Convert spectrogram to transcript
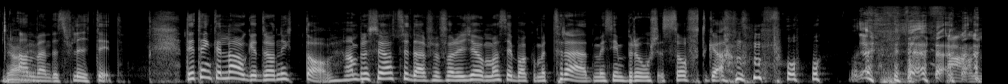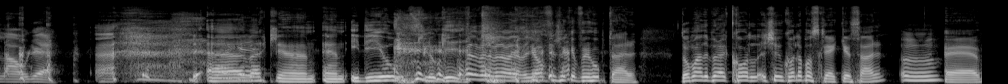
Ja, Användes flitigt. Det tänkte Lauge dra nytta av. Han beslöt sig därför för att gömma sig bakom ett träd med sin brors softgun på. Fan Lauge. Det är Okej. verkligen en vänta, vänta. Jag försöker få ihop det här. De hade börjat kolla, tjuvkolla på skräckisar eh,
